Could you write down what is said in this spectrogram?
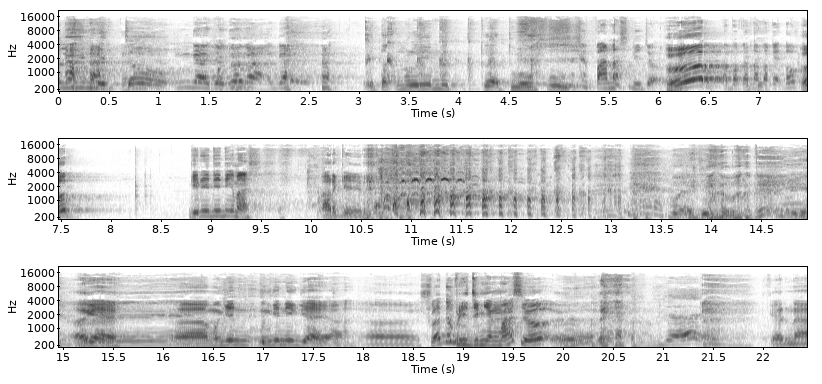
limit, Cok. Enggak, Cok. Gua enggak enggak. Otakmu limit ke 20. Panas nih, Cok. Hup. Apa karena pakai topi? Hup. Kiri titik Mas. Parkir. Oke. Eh, mungkin mungkin ini ya. Eh, suatu bridging yang masuk. Karena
